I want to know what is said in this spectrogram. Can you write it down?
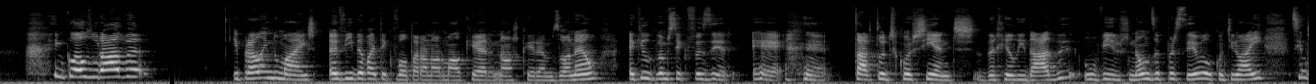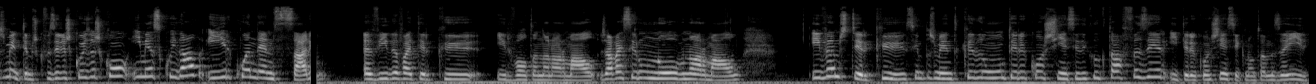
enclausurada. E para além do mais, a vida vai ter que voltar ao normal, quer nós queiramos ou não. Aquilo que vamos ter que fazer é estar todos conscientes da realidade. O vírus não desapareceu, ele continua aí. Simplesmente temos que fazer as coisas com imenso cuidado e ir quando é necessário a vida vai ter que ir voltando ao normal, já vai ser um novo normal. E vamos ter que simplesmente cada um ter a consciência daquilo que está a fazer e ter a consciência que não estamos a ir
